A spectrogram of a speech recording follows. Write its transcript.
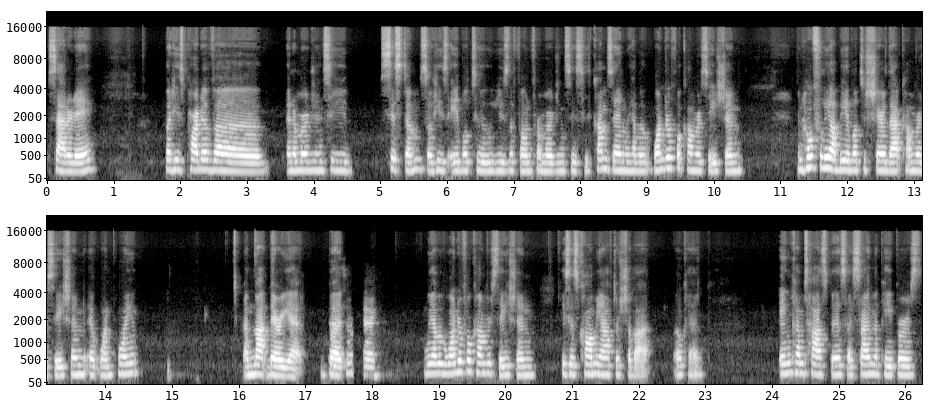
saturday but he's part of a an emergency system so he's able to use the phone for emergencies he comes in we have a wonderful conversation and hopefully i'll be able to share that conversation at one point i'm not there yet but That's okay we have a wonderful conversation. He says, Call me after Shabbat. Okay. In comes hospice. I sign the papers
